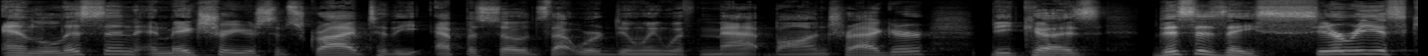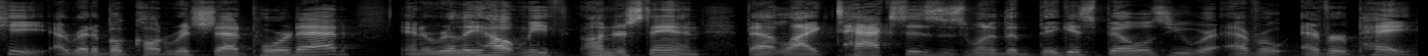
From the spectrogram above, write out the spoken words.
and listen and make sure you're subscribed to the episodes that we're doing with Matt Bontrager because this is a serious key. I read a book called Rich Dad Poor Dad, and it really helped me understand that like taxes is one of the biggest bills you will ever ever pay.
